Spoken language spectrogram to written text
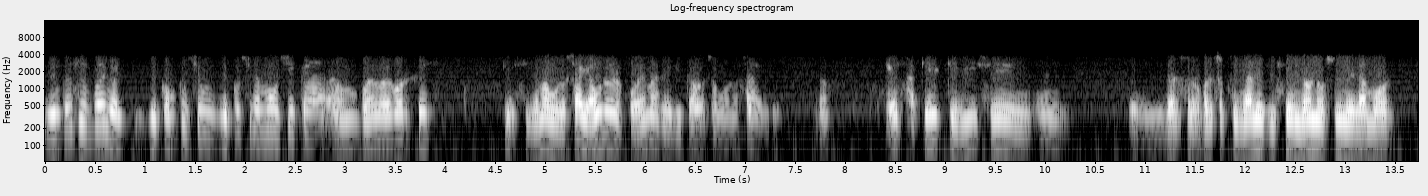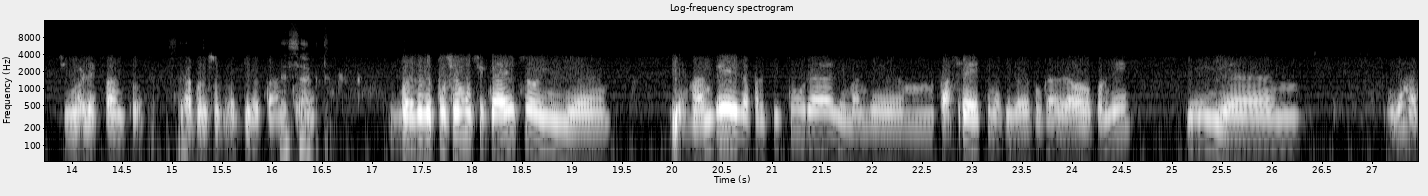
y entonces, bueno, le compuse, un- le puse una música a un poema de Borges que se llama Buenos Aires, a uno de los poemas dedicados a Buenos Aires, ¿no? Es aquel que dice, en, en- en verso- versos finales dice, no nos une el amor, sino el espanto, será por eso que lo quiero tanto, ¿no? Exacto. Bueno, le puse música a eso y eh, les mandé la partitura, le mandé un cassette en aquella época grabado por mí y eh, ya,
